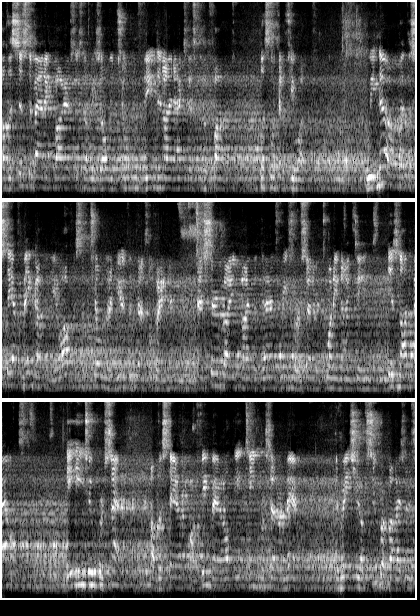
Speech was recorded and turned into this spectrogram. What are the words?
of the systematic biases that result in children being denied access to their fathers. Let's look at a few others. We know that the staff makeup in the Office of Children and Youth in Pennsylvania, as surveyed by the Dad's Resource Center in 2019, is not balanced. 82% of the staff are female, 18% are male. The ratio of supervisors,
